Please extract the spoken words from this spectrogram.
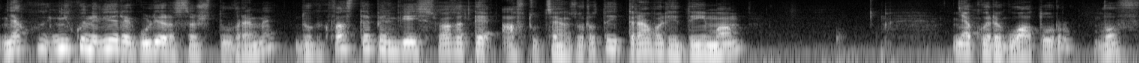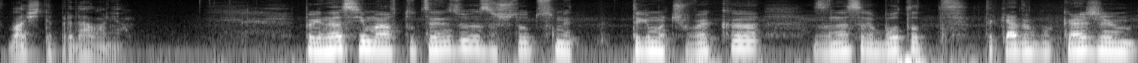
Някой, никой не ви регулира същото време. До каква степен вие си слагате автоцензурата и трябва ли да има някой регулатор в вашите предавания? При нас има автоцензура, защото сме трима човека. За нас работят, така да го кажем,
